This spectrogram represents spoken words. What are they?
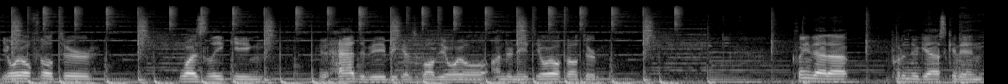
The oil filter was leaking. It had to be because of all the oil underneath the oil filter. Cleaned that up, put a new gasket in,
